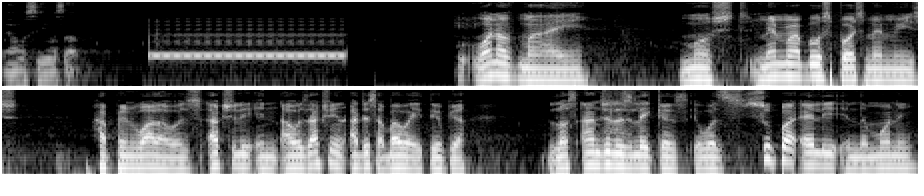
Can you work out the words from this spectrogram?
then we'll see what's up. One of my most memorable sports memories happened while I was actually in I was actually in Addis Ababa, Ethiopia. Los Angeles Lakers. It was super early in the morning,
